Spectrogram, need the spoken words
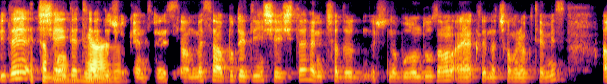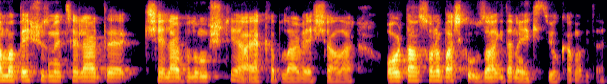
Bir E de şey tamam detayı da yani. çok enteresan. Mesela bu dediğin şey işte hani çadırın üstünde bulunduğu zaman ayaklarında çamur yok temiz. Ama 500 metrelerde şeyler bulunmuştu ya ayakkabılar ve eşyalar. Oradan sonra başka uzağa giden ayak izi yok ama bir de.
